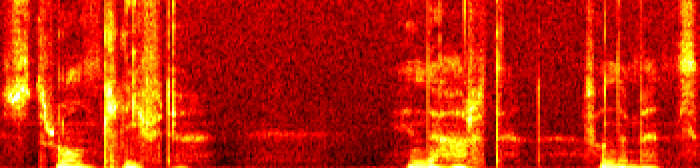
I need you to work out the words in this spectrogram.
Stroomt liefde in de harten van de mensen.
